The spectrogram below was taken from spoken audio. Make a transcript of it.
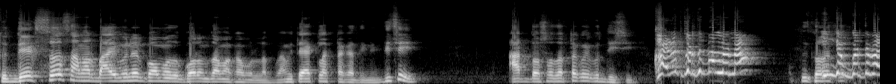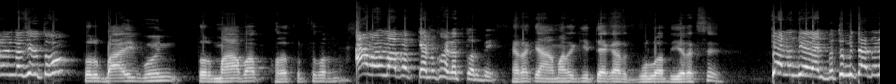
তুই দেখছস আমার ভাই বোনের গম- গরম জামা কাপড় লাগবে। আমি তো এক লাখ টাকা দিনি দিছি? আট দশ হাজার টাকা ওই দিছি। খয়রাত করতে পারল না? তুই খরচ ইনকাম করতে পারেন না যেহেতু? তোর ভাই বোন তোর মা বাপ খরচ করতে পারে না? আমার মা বাপ কেন খয়রাত করবে? এরা কি আমার কি টাকার গোলা দিয়ে রাখছে? কেন দিয়ে রাখবে? তুমি তাদের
